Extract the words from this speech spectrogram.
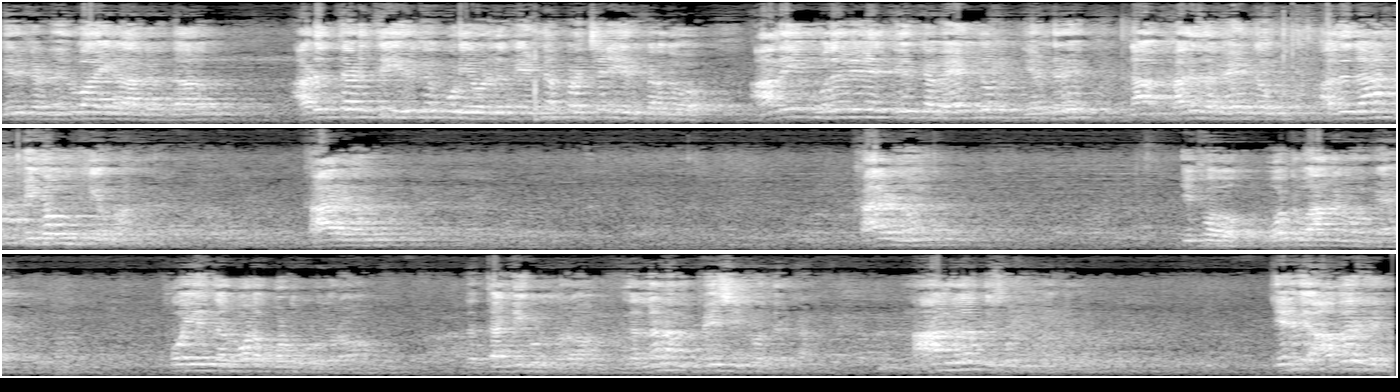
இருக்கிற நிர்வாகிகளாக இருந்தாலும் அடுத்தடுத்து இருக்கக்கூடியவர்களுக்கு என்ன பிரச்சனை இருக்கிறதோ அதை முதலிலே தீர்க்க வேண்டும் என்று நாம் கருத வேண்டும். அதுதான் மிக முக்கியமானது. காரணம்? காரணம் இப்போ ஓட்டு வாங்கினவங்க போய் இந்த ரோட போட்டு கொடுக்குறோம் இந்த தண்ணி கொடுக்குறோம் இதெல்லாம் நம்ம பேசிட்டு வந்திருக்காங்க. நாங்களும் அப்படி சொல்லிட்டு வந்திருக்கோம். எனவே அவர்கள்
